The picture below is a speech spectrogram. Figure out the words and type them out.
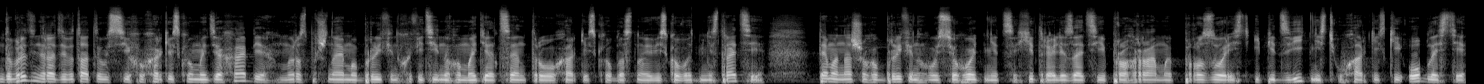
Добрий день, раді вітати усіх у Харківському медіахабі. Ми розпочинаємо брифінг офіційного медіа-центру Харківської обласної військової адміністрації. Тема нашого брифінгу сьогодні це хід реалізації програми Прозорість і підзвітність у Харківській області.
